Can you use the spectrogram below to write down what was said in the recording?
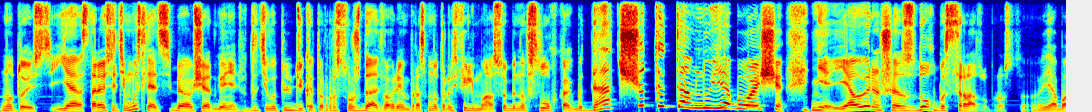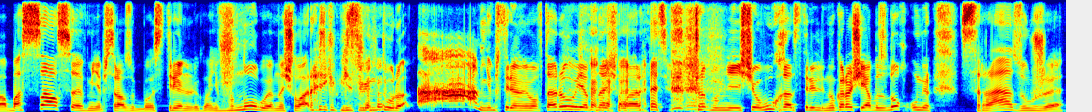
Ну, то есть я стараюсь эти мысли от себя вообще отгонять. Вот эти вот люди, которые рассуждают во время просмотра фильма, особенно вслух, как бы, да что ты там, ну я бы вообще... Не, я уверен, что я сдох бы сразу просто. Я бы обоссался, в меня бы сразу бы стрельнули куда-нибудь в ногу, я бы начал орать, как из Вентура. А, Мне бы стрельнули во вторую, я бы начал орать. Потом бы мне еще ухо отстрелили. Ну, короче, я бы сдох, умер сразу же.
